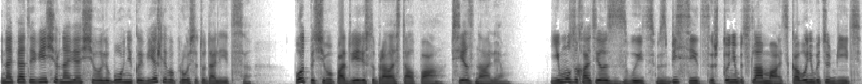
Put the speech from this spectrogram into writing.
и на пятый вечер навязчивого любовника вежливо просят удалиться. Вот почему под дверью собралась толпа. Все знали. Ему захотелось взвыть, взбеситься, что-нибудь сломать, кого-нибудь убить.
